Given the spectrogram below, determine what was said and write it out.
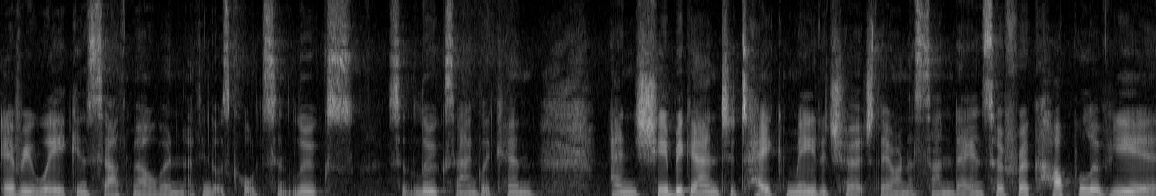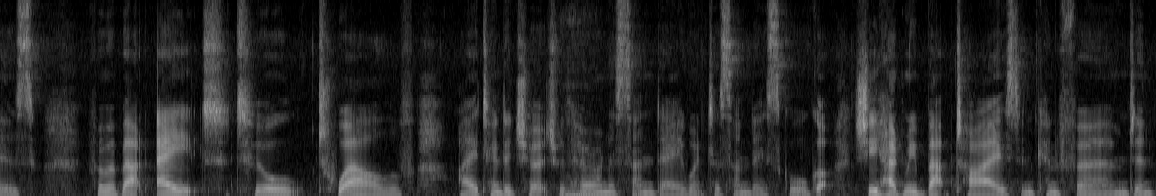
every week in South Melbourne. I think it was called St. Luke's St Luke's Anglican, and she began to take me to church there on a Sunday. And so for a couple of years, from about 8 till 12, I attended church with mm. her on a Sunday, went to Sunday school. Got, she had me baptized and confirmed. And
